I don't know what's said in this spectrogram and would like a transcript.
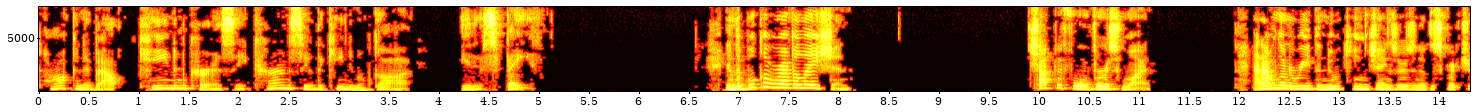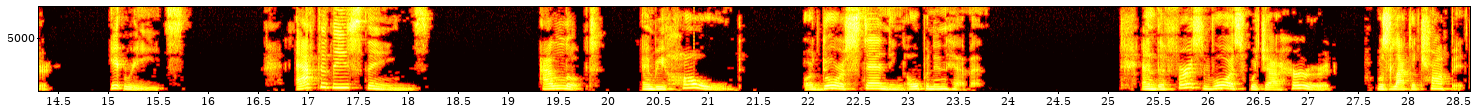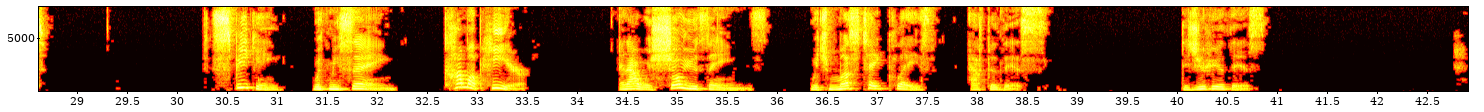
Talking about kingdom currency, currency of the kingdom of God, it is faith. In the book of Revelation, chapter 4, verse 1, and I'm going to read the New King James Version of the scripture. It reads After these things I looked, and behold, a door standing open in heaven. And the first voice which I heard was like a trumpet, speaking with me, saying, Come up here, and I will show you things which must take place after this. Did you hear this?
